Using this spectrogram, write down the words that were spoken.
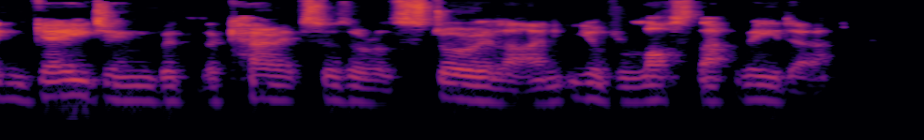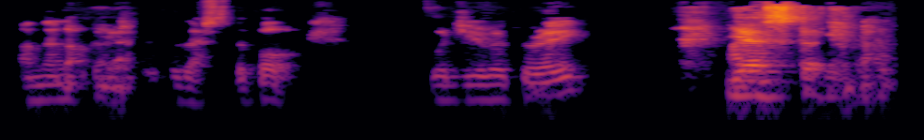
engaging with the characters or the storyline, you've lost that reader, and they're not going yeah. to read the rest of the book. Would you agree? Yes, definitely.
